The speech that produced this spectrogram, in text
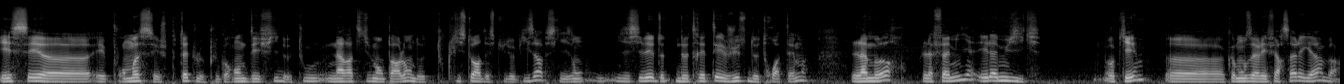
et, c'est, euh, et pour moi, c'est peut-être le plus grand défi de tout, narrativement parlant, de toute l'histoire des studios Pixar, parce qu'ils ont décidé de, de traiter juste de trois thèmes la mort, la famille et la musique. Ok, euh, comment vous allez faire ça, les gars ben,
